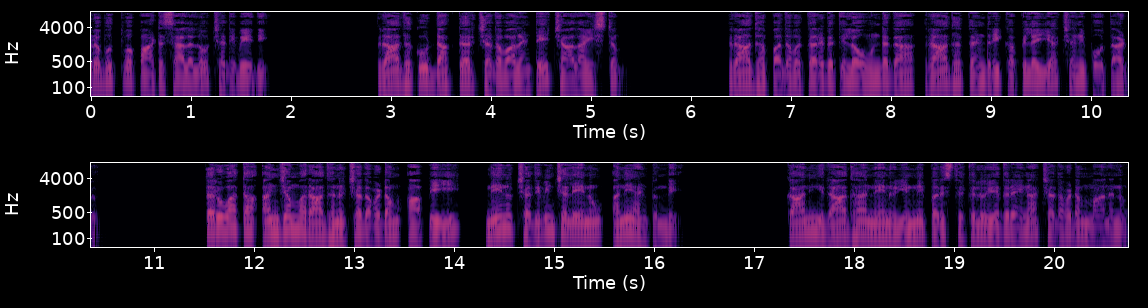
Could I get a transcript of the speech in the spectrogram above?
ప్రభుత్వ పాఠశాలలో చదివేది. రాధకు డాక్టర్ చదవాలంటే చాలా ఇష్టం. రాధ పదవ తరగతిలో ఉండగా రాధ తండ్రి కపిలయ్య చనిపోతాడు. తరువాత అంజమ్మ రాధను చదవడం ఆపేయి నేను చదివించలేను అని అంటుంది. కాని రాధ నేను ఎన్ని పరిస్థితులు ఎదురైనా చదవడం మానను.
